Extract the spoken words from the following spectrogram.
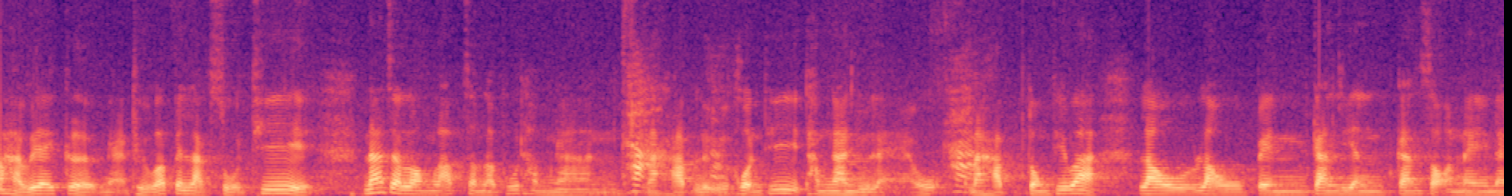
มหาวิทยาลัยเกิดเนี่ยถือว่าเป็นหลักสูตรที่น่าจะรองรับสำหรับผู้ทำงานค่ะนะครับหรือคนที่ทำงานอยู่แล้วค่ะนะครับตรงที่ว่าเราเราเป็นการเรียนการสอนในใน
